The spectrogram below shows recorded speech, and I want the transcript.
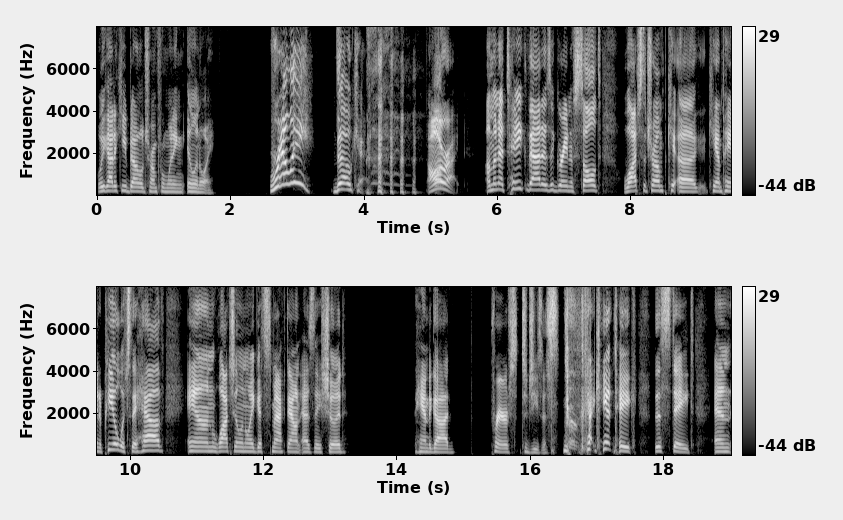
we got to keep Donald Trump from winning Illinois. Really? Okay. All right. I'm going to take that as a grain of salt. Watch the Trump uh, campaign appeal, which they have, and watch Illinois get smacked down as they should. Hand to God, prayers to Jesus. I can't take this state and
